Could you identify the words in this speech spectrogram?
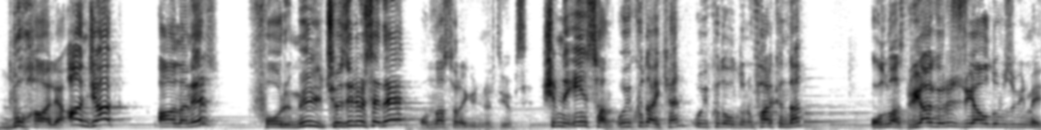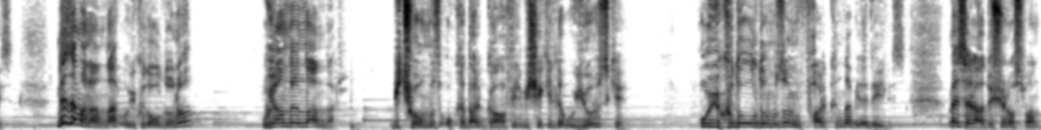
Bu hale ancak ağlanır, formül çözülürse de ondan sonra gülünür diyor bize. Şimdi insan uykudayken uykuda olduğunun farkında olmaz. Rüya görürüz, rüya olduğumuzu bilmeyiz. Ne zaman anlar uykuda olduğunu? Uyandığında anlar. Birçoğumuz o kadar gafil bir şekilde uyuyoruz ki. Uykuda olduğumuzun farkında bile değiliz. Mesela düşün Osman,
